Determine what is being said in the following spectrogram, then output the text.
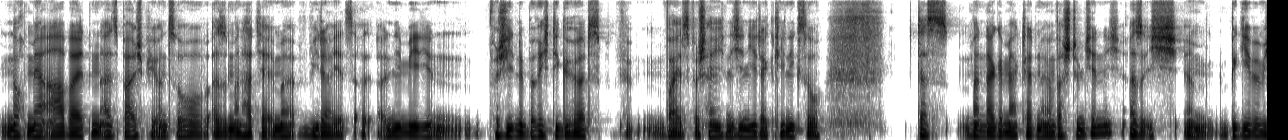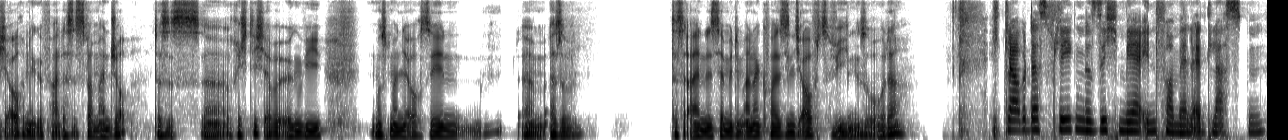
noch mehr arbeiten als Beispiel und so. Also man hat ja immer wieder jetzt in den Medien verschiedene Berichte gehört. Das war jetzt wahrscheinlich nicht in jeder Klinik so, dass man da gemerkt hat, irgendwas stimmt hier nicht. Also ich ähm, begebe mich auch in eine Gefahr. Das ist zwar mein Job, das ist äh, richtig, aber irgendwie muss man ja auch sehen, ähm, also das eine ist ja mit dem anderen quasi nicht aufzuwiegen, so, oder? Ich glaube, dass Pflegende sich mehr informell entlasten.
